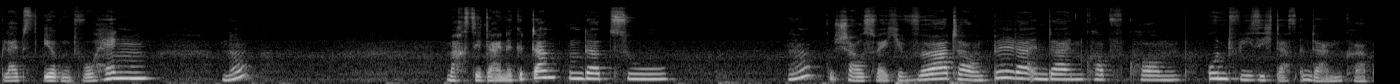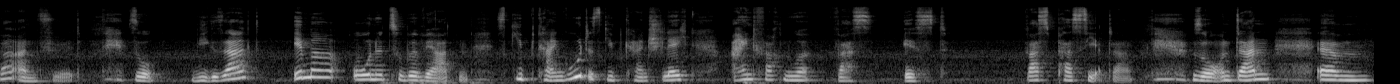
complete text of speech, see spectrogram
bleibst irgendwo hängen, ne? Machst dir deine Gedanken dazu Ne? Schaust, welche Wörter und Bilder in deinen Kopf kommen und wie sich das in deinem Körper anfühlt. So, wie gesagt, immer ohne zu bewerten. Es gibt kein Gut, es gibt kein Schlecht, einfach nur, was ist. Was passiert da? So, und dann ähm,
